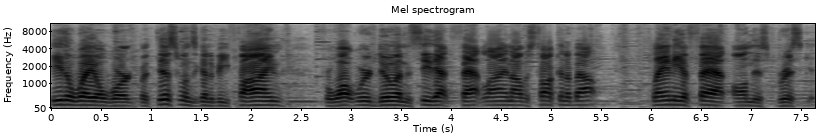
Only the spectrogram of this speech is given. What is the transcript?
Either way will work, but this one's gonna be fine for what we're doing. And see that fat line I was talking about? Plenty of fat on this brisket.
